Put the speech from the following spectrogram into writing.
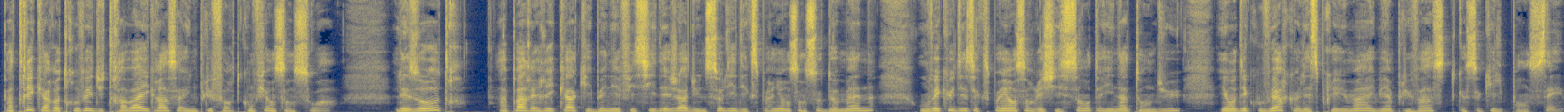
Patrick a retrouvé du travail grâce à une plus forte confiance en soi. Les autres, part Erika qui bénéficie déjà d'une solide expérience en ce domaine, ont vécu des expériences enrichissantes et inattendues et ont découvert que l'esprit humain est bien plus vaste que ce qu'ils pensaient.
